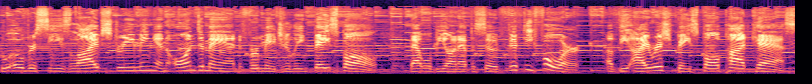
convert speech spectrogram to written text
who oversees live streaming and on demand for Major League Baseball. That will be on episode 54 of the Irish Baseball Podcast.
